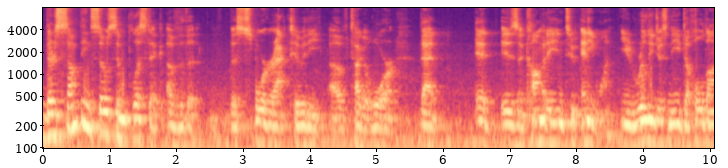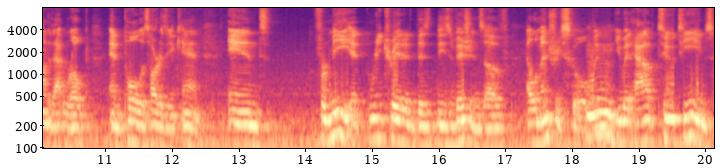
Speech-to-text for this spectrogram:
there's something so simplistic of the the sport or activity of tug of war that it is accommodating to anyone. You really just need to hold on to that rope and pull as hard as you can. And for me, it recreated this, these visions of elementary school when you would have two teams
